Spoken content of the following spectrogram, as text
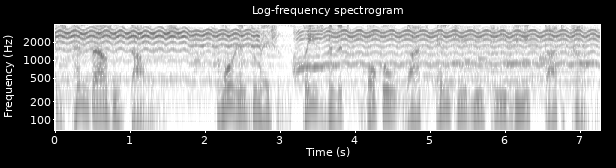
is $10,000. For more information, please visit vocal.ntdtv.com.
